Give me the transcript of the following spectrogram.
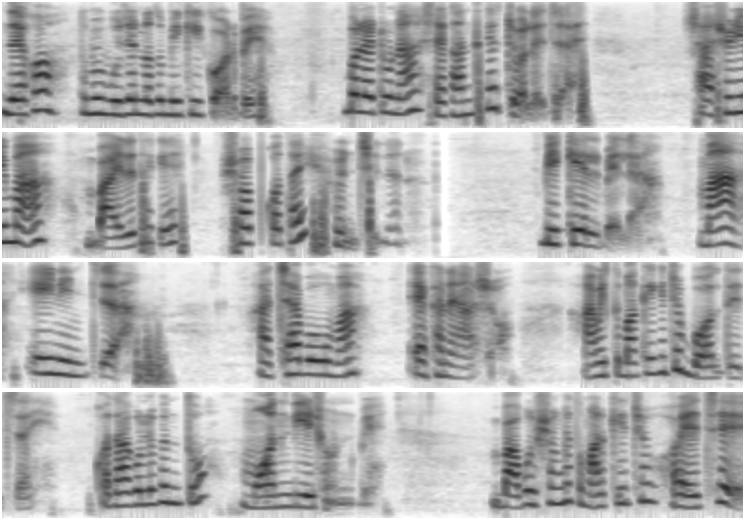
দেখো, তুমি বুঝে না তুমি কি করবে। বলে, টুনা, সেখান থেকে চলে যায়। শাশুড়ি মা বাইরে থেকে সব কথাই শুনছিলেন। বিকেলবেলা। মা, এই চা। আচ্ছা বৌমা, এখানে আসো। আমি তোমাকে কিছু বলতে চাই। কথাগুলো কিন্তু মন দিয়ে শুনবে। বাবুর সঙ্গে তোমার কিছু হয়েছে?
